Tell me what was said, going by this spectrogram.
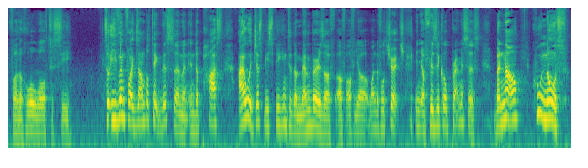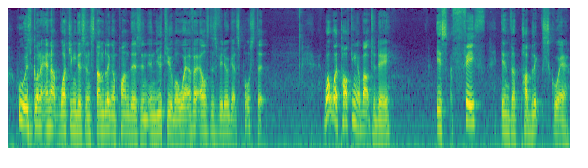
for the whole world to see. So, even for example, take this sermon. In the past, I would just be speaking to the members of, of, of your wonderful church in your physical premises. But now, who knows who is going to end up watching this and stumbling upon this in, in YouTube or wherever else this video gets posted? What we're talking about today is faith in the public square,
